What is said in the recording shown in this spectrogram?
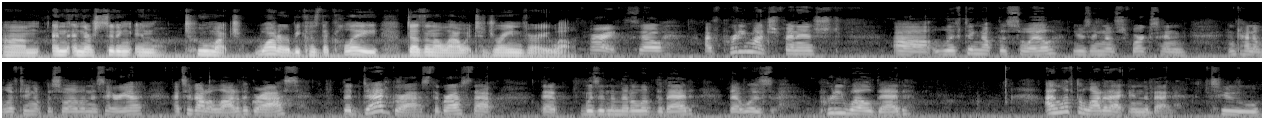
um, and, and they're sitting in too much water because the clay doesn't allow it to drain very well. All right, so I've pretty much finished uh, lifting up the soil using those forks and, and kind of lifting up the soil in this area. I took out a lot of the grass. The dead grass, the grass that, that was in the middle of the bed that was pretty well dead, I left a lot of that in the bed to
